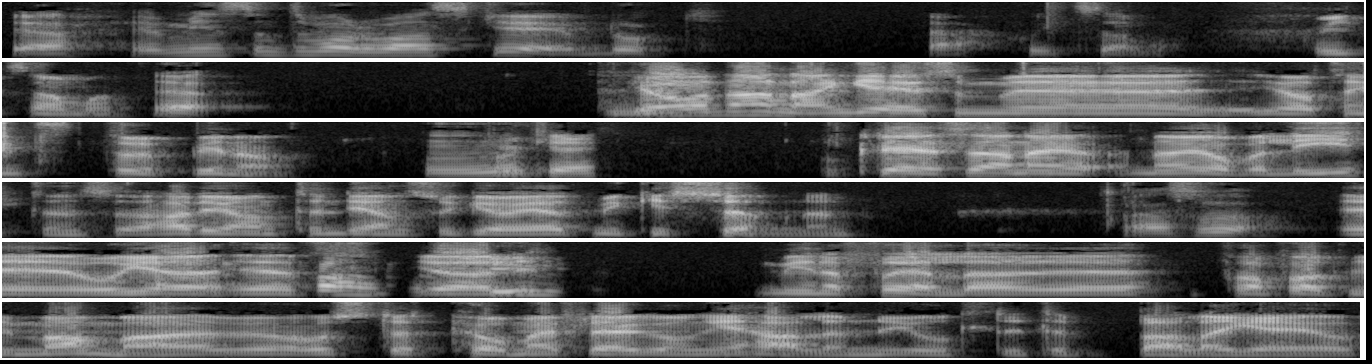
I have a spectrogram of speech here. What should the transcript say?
Ja, jag minns inte vad det var han skrev dock. Ja, skitsamma. Skitsamma. Ja. Jag har en annan grej som eh, jag tänkte ta upp innan. Mm. Okej. Och det är så här, när, jag, när jag var liten så hade jag en tendens att gå jävligt mycket i sömnen. Alltså. Eh, och jag, jag, jag, kul. Mina föräldrar, eh, framförallt min mamma, har stött på mig flera gånger i hallen och gjort lite balla grejer.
